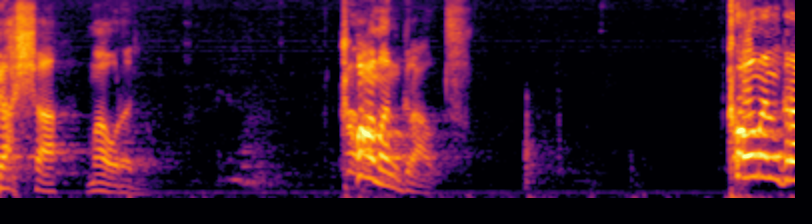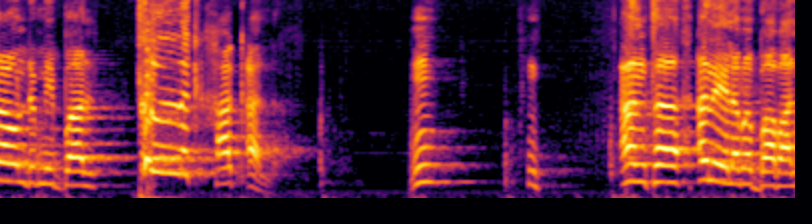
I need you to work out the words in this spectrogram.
ጋሻ ማውረድ ነው። common ground common ground የሚባል ትልቅ ሀቅ አለ። አንተ እኔ ለመባባል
